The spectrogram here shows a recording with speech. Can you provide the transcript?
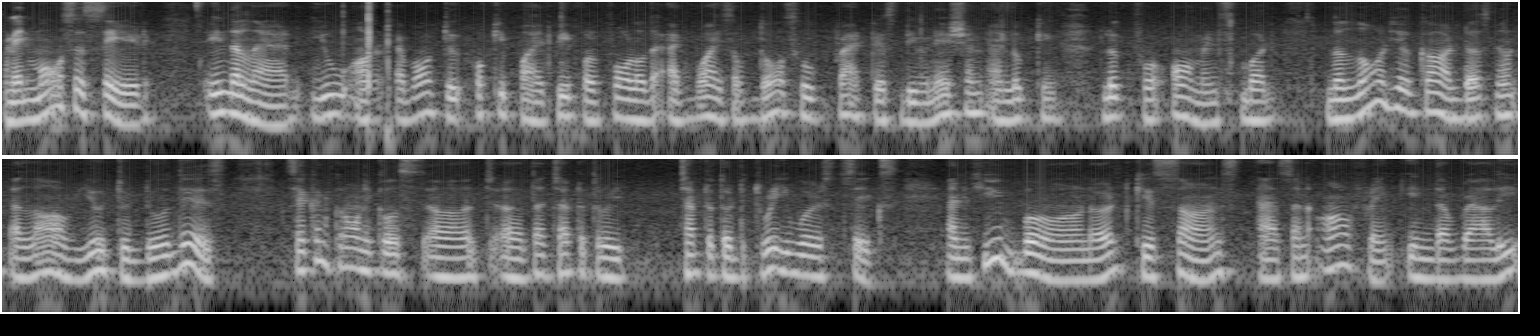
When Moses said, In the land you are about to occupy, people follow the advice of those who practice divination and looking look for omens, but the Lord your God does not allow you to do this. Second Chronicles uh, uh, chapter 3 chapter 33 verse 6 and he burned his sons as an offering in the valley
